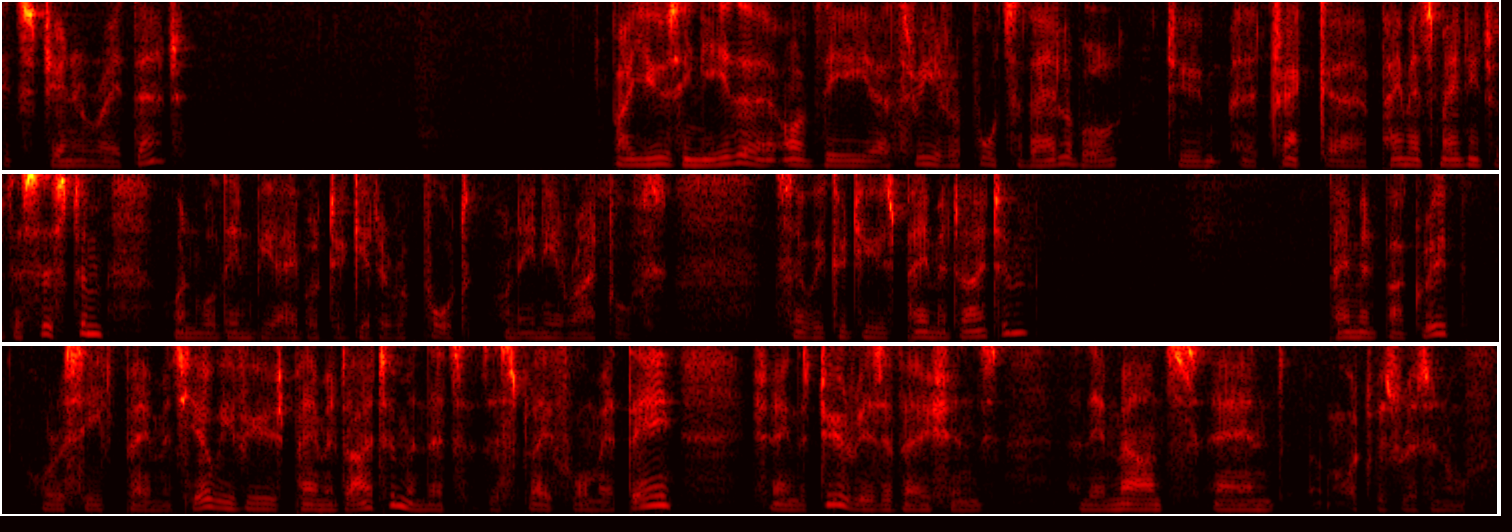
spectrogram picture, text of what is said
let's generate that. By using either of the uh, three reports available, to uh, track uh, payments made into the system, one will then be able to get a report on any write-offs. So we could use payment item, payment by group, or received payments. Here we've used payment item, and that's the display format there, showing the two reservations, and the amounts, and what was written off.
